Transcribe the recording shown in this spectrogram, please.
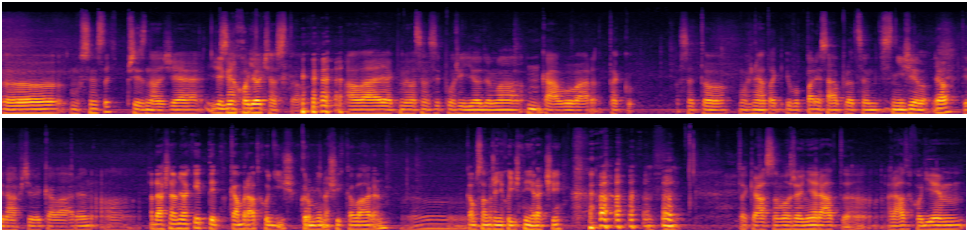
Uh, musím se teď přiznat, že, že jsem chodil často, ale jakmile jsem si pořídil doma hmm. kávovar, tak se to možná tak i o 50% snížilo, jo? ty návštěvy kaváren. A... a dáš nám nějaký tip, kam rád chodíš, kromě našich kaváren? Uh, kam samozřejmě chodíš nejradši? tak já samozřejmě rád, eh, rád chodím,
